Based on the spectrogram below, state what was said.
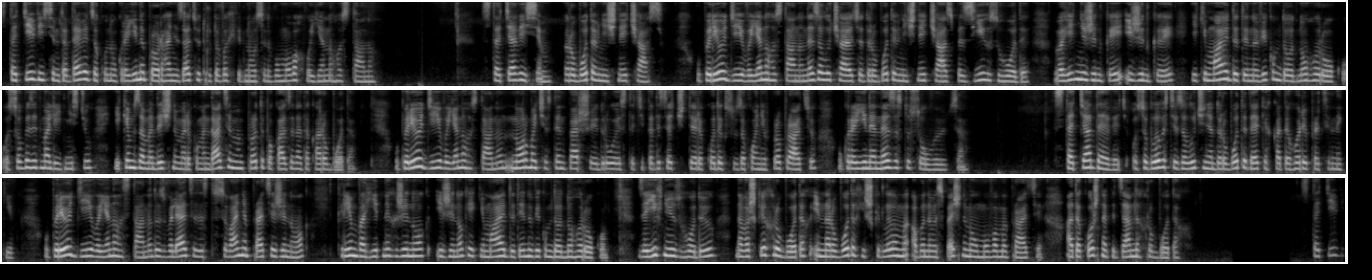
Статті 8 та 9 Закону України про організацію трудових відносин в умовах воєнного стану. Стаття 8. Робота в нічний час. У період дії воєнного стану не залучаються до роботи в нічний час без їх згоди вагітні жінки і жінки, які мають дитину віком до одного року, особи з інвалідністю, яким за медичними рекомендаціями протипоказана така робота. У період дії воєнного стану норми частин 1 і 2 статті 54 Кодексу законів про працю України не застосовуються. Стаття 9. Особливості залучення до роботи деяких категорій працівників. У період дії воєнного стану дозволяється застосування праці жінок, крім вагітних жінок і жінок, які мають дитину віком до одного року, за їхньою згодою на важких роботах і на роботах із шкідливими або небезпечними умовами праці, а також на підземних роботах. Статті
